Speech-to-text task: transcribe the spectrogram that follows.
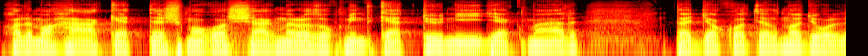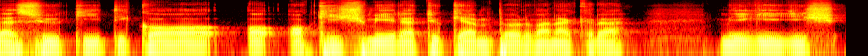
hanem a H2-es magasság, mert azok mind 2.4-ek már. Tehát gyakorlatilag nagyon leszűkítik a, a, a kisméretű kempörvenekre még így is.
